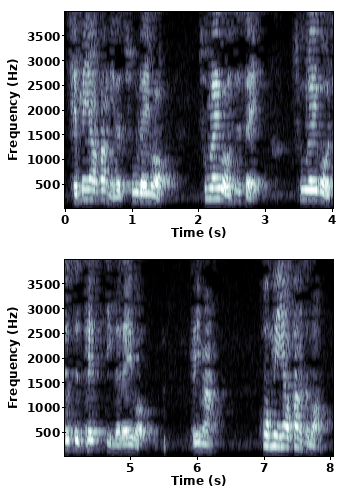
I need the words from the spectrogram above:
前面要放你的初 level，初 level 是谁？初 level 就是 testing 的 level，可以吗？后面要放什么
